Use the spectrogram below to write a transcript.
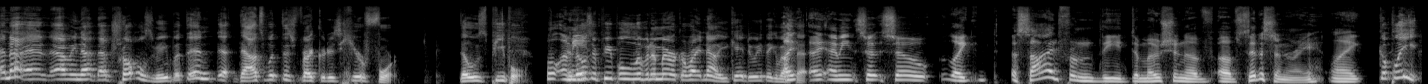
And, that, and I mean that that troubles me, but then th- that's what this record is here for. Those people. Well, I and mean, those are people who live in America right now. You can't do anything about I, that. I, I mean, so so like aside from the demotion of of citizenry, like Complete.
